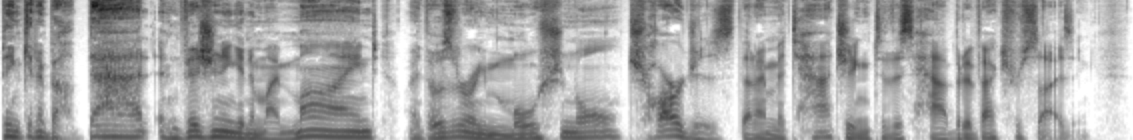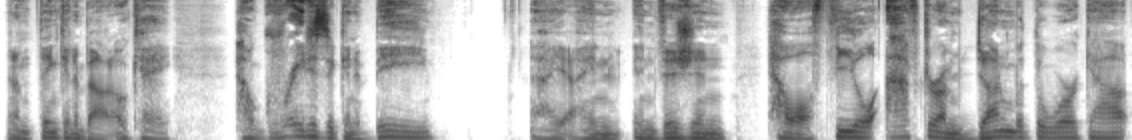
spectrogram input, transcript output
thinking about that, envisioning it in my mind. Right? Those are emotional charges that I'm attaching to this habit of exercising. And I'm thinking about, okay, how great is it going to be? I, I envision how I'll feel after I'm done with the workout.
